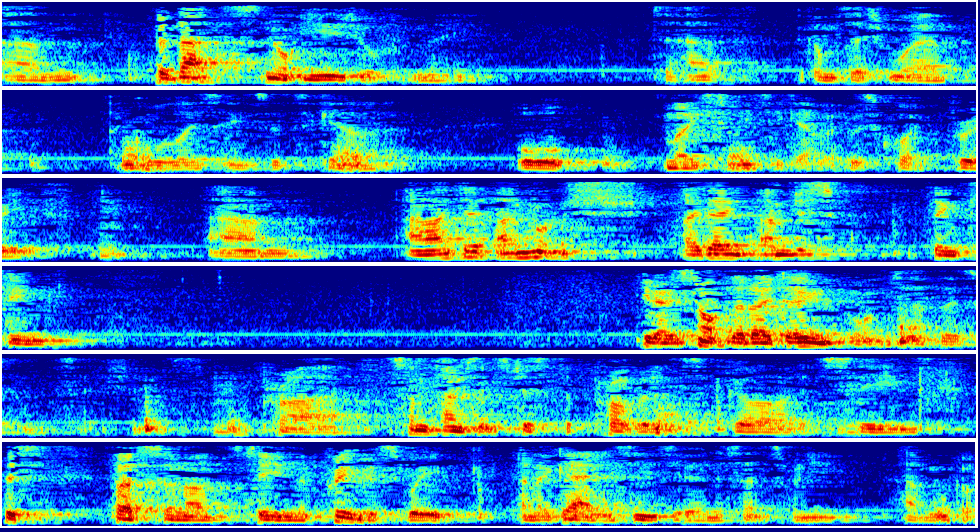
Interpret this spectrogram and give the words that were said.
Um, but that's not usual for me to have a conversation where all those things are together, or mostly together. It was quite brief, Mm. um, and I don't. I'm not. Sh- I don't. I'm just thinking. You know, it's not that I don't want to have those conversations Mm. prior. Sometimes it's just the providence of God. It seems this person I've seen the previous week, and again, it's easier in a sense when you haven't got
